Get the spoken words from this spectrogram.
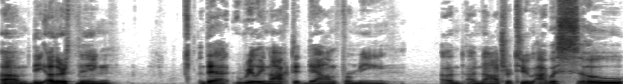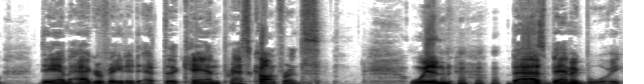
Um, the other hmm. thing mm. that really knocked it down for me a, a, notch or two, I was so damn aggravated at the Cannes press conference when Baz Bamigboye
